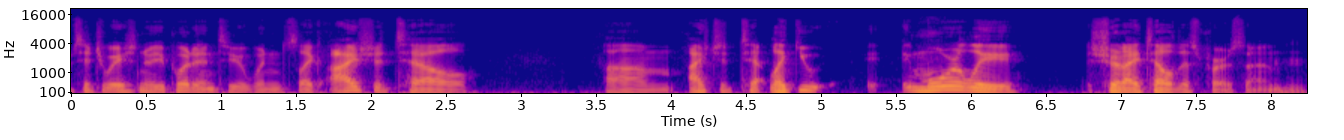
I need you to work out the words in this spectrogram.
situation to be put into when it's like I should tell um I should tell like you morally should I tell this person?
